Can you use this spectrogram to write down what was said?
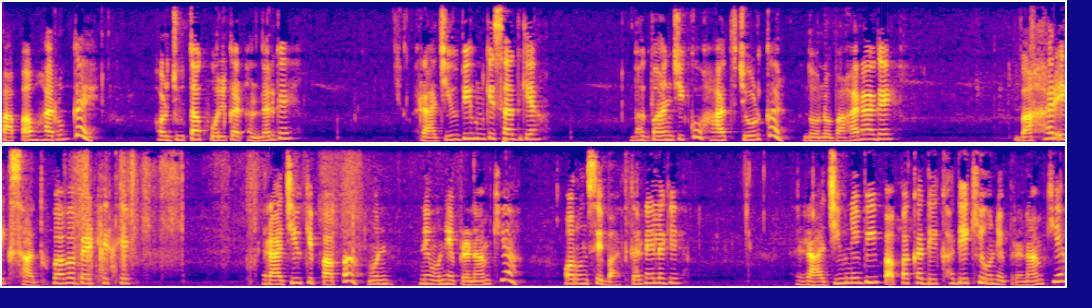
पापा वहाँ रुक गए और जूता खोलकर अंदर गए। राजीव भी उनके साथ गया। भगवान जी को हाथ जोड़कर दोनों बाहर आ गए। बाहर एक साधु बाबा बैठे थे। राजीव के पापा उनने उन्हें प्रणाम किया और उनसे बात करने लगे। राजीव ने भी पापा का देखा देखी उन्हें प्रणाम किया।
